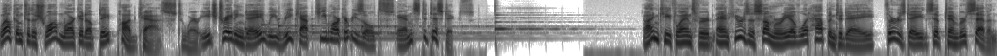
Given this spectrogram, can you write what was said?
Welcome to the Schwab Market Update Podcast, where each trading day we recap key market results and statistics. I'm Keith Lansford, and here's a summary of what happened today, Thursday, September 7th.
